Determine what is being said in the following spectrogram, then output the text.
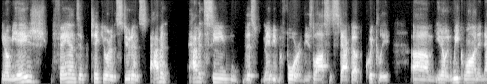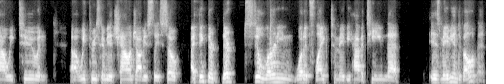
You know, Miege fans in particular, the students haven't haven't seen this maybe before. These losses stack up quickly. Um, you know, in week one and now week two, and uh, week three is going to be a challenge, obviously. So I think they're they're still learning what it's like to maybe have a team that is maybe in development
